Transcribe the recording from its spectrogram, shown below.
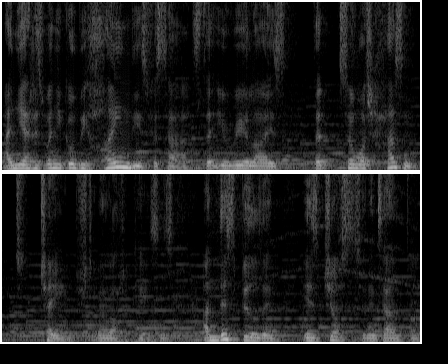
And yet, it's when you go behind these facades that you realise that so much hasn't changed in a lot of cases, and this building is just an example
